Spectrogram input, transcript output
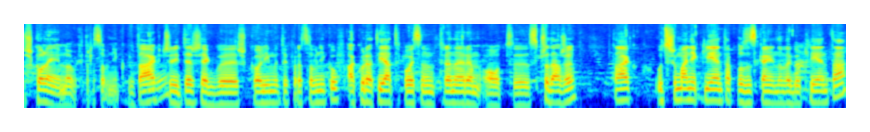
szkoleniem nowych pracowników, tak? Czyli też jakby szkolimy tych pracowników. Akurat ja jestem trenerem od e, sprzedaży, tak? Utrzymanie klienta, pozyskanie nowego klienta.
